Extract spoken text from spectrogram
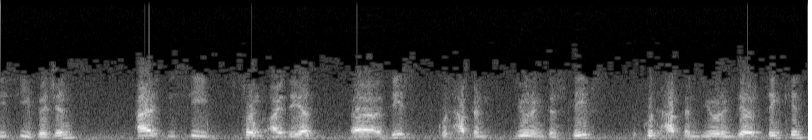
they see visions as they see strong ideas. Uh, this could happen during their sleeps it could happen during their thinking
